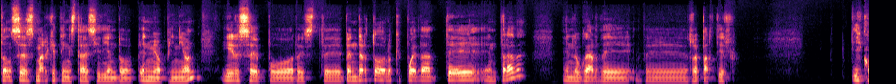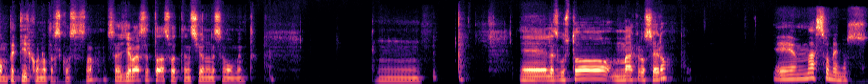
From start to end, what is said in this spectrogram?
Entonces, marketing está decidiendo, en mi opinión, irse por este, vender todo lo que pueda de entrada en lugar de, repartirlo y competir con otras cosas, ¿no? O sea, llevarse toda su atención en ese momento. Mm. Eh, ¿Les gustó Macro Zero? Eh, más o menos.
